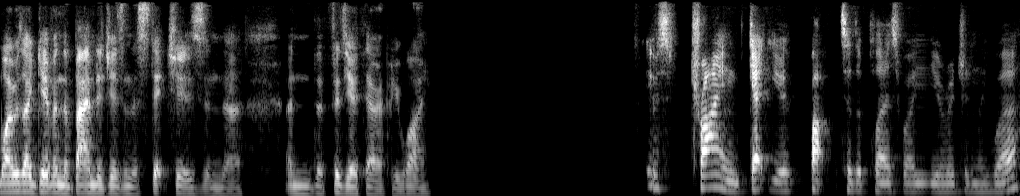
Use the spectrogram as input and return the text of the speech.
Why was I given the bandages and the stitches and the and the physiotherapy? Why? It was try and get you back to the place where you originally were.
